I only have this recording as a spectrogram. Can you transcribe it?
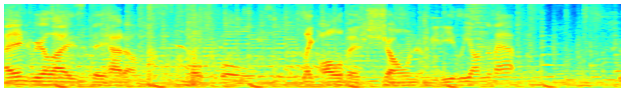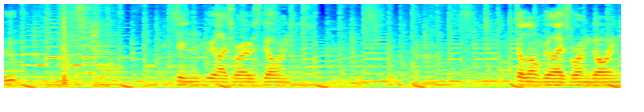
I didn't realize they had um multiple, like all of it shown immediately on the map. Oop. Didn't realize where I was going. Still don't realize where I'm going.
